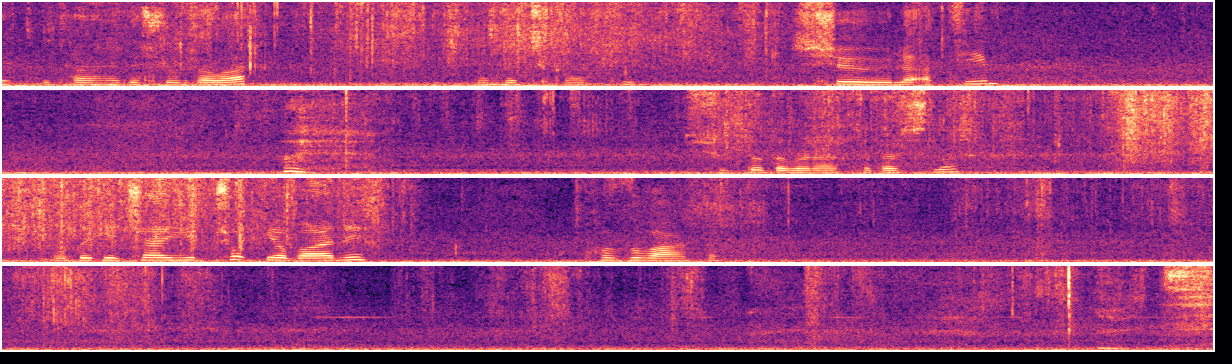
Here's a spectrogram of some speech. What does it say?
Evet bir tane de şurada var. Bunu da çıkartayım. Şöyle atayım. Ay. Şurada da var arkadaşlar. Burada geçen yıl çok yabani pazı vardı. Evet.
